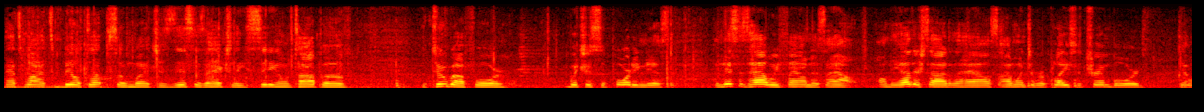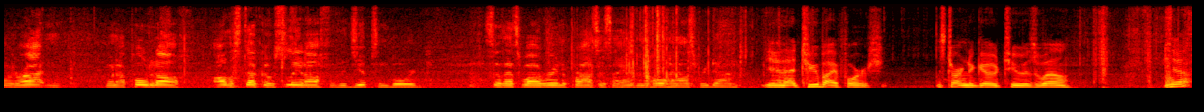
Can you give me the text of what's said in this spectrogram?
That's why it's built up so much is this is actually sitting on top of the 2x4 which is supporting this. And this is how we found this out. On the other side of the house, I went to replace a trim board that was rotten. When I pulled it off, all the stucco slid off of the gypsum board. So that's why we're in the process of having the whole house redone. Yeah, that two by four is starting to go too as well. Yeah.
